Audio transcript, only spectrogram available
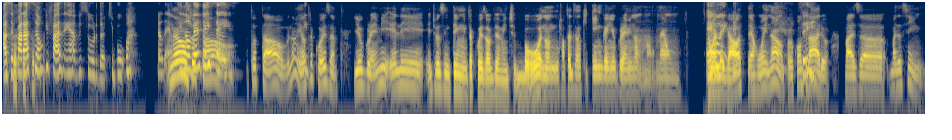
A separação que fazem é absurda. Tipo, Não, em 96. Total. Não, e outra coisa. E o Grammy, ele, tipo assim, tem muita coisa, obviamente, boa. Não, a gente não tá dizendo que quem ganha o Grammy não, não, não é um. É Não é, ruim. legal, é ruim, não, pelo contrário. Mas, ah, mas assim,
